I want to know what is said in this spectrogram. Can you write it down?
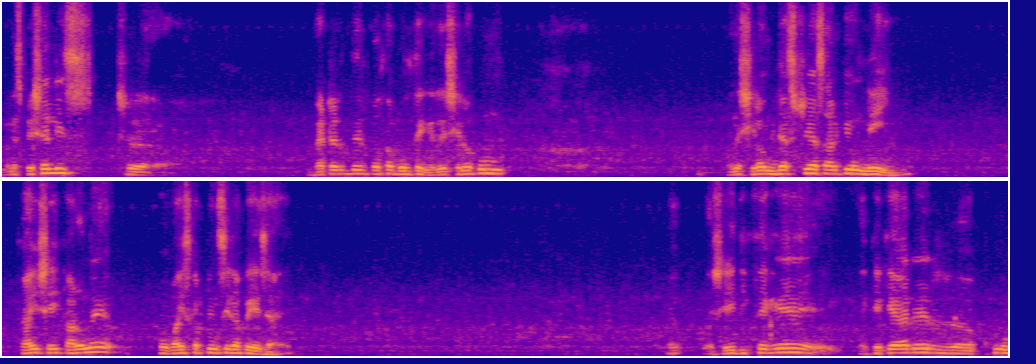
মানে স্পেশালিস্ট ব্যাটারদের কথা বলতে গেলে সেরকম মানে সেরকম ইন্ডাস্ট্রিয়াস আর কেউ নেই। তাই সেই কারণে ও ভাইস ক্যাপ্টেন্সিটা পেয়ে যায়। সেই দিক থেকে কেকেআর এর খুব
